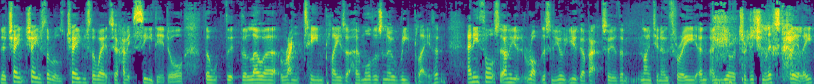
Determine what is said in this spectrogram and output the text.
know, change, change the rules, change the way it's, have it seeded, or the, the, the lower ranked team plays at home, or there's no replays. And any thoughts? I mean, Rob, listen, you, you go back to the 1903, and, and you're a traditionalist, clearly.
